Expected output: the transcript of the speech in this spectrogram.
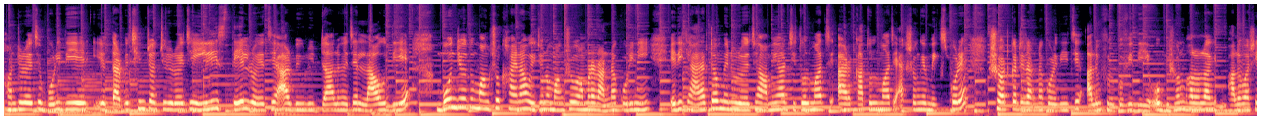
ঘন্ট রয়েছে, বড়ি দিয়ে তারপরে ছিম চচ্চড়ি রয়েছে, ইলিশ তেল রয়েছে, আর বিউলির ডাল হয়েছে, লাউ দিয়ে। বোন যেহেতু মাংস খায় না, ওই জন্য মাংস আমরা রান্না করিনি। এদিকে আর একটাও মেনু রয়েছে, আমি আর চিতল মাছ আর কাতল মাছ একসঙ্গে মিক্স করে শর্টকাটে রান্না করে দিয়েছি, আলু ফুলকপি দিয়ে। ও ভীষণ ভালো লাগে, ভালোবাসে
